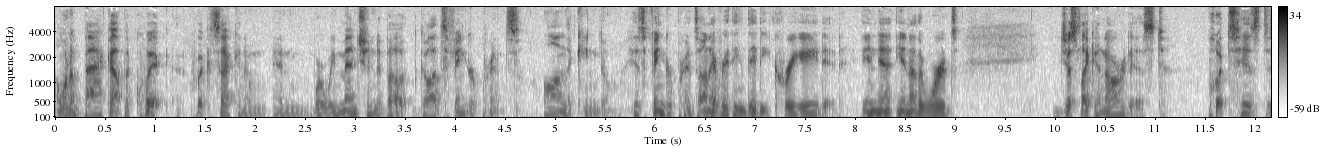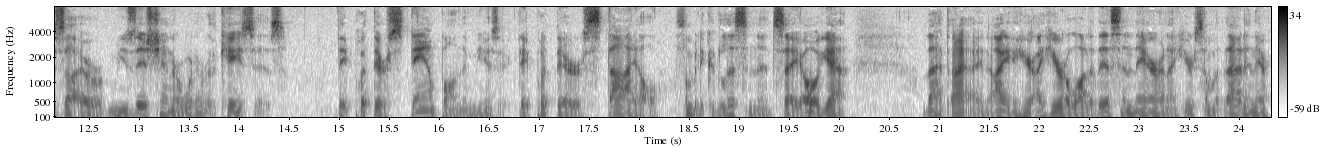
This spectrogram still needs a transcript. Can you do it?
I want to back up a quick, a quick second, and, and where we mentioned about God's fingerprints on the kingdom, His fingerprints on everything that He created. In in other words, just like an artist puts his desire, or musician, or whatever the case is, they put their stamp on the music. They put their style. Somebody could listen and say, "Oh yeah, that I I hear I hear a lot of this in there, and I hear some of that in there."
